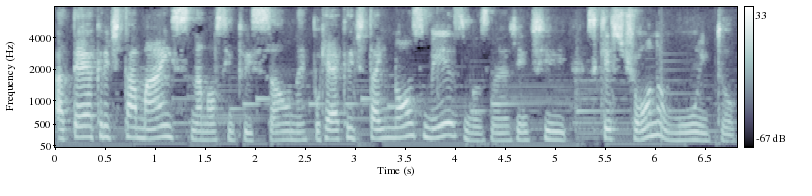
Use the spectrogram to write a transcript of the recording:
até acreditar mais na nossa intuição, né? Porque é acreditar em nós mesmos, né? A gente se questiona muito.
